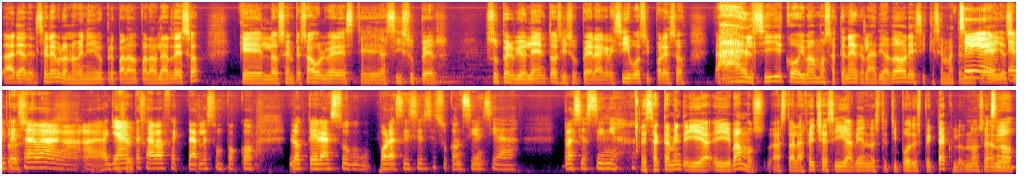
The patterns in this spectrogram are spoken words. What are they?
área del cerebro, no venía yo preparado para hablar de eso, que los empezó a volver este, así súper súper violentos y súper agresivos y por eso, ah, el circo y vamos a tener gladiadores y que se maten Sí, entre em- ellos. y todo eso. empezaban a- a- ya Exacto. empezaba a afectarles un poco lo que era su, por así decirse, su conciencia raciocinia. Exactamente, y, y vamos, hasta la fecha sigue habiendo este tipo de espectáculos, ¿no? O sea, Sí. no,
